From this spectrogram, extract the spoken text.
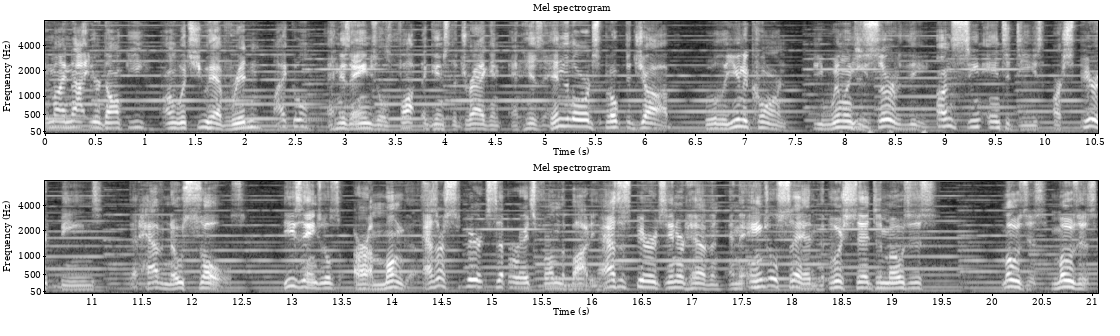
Am I not your donkey on which you have ridden? Michael and his angels fought against the dragon and his. Then the Lord spoke to Job, Will the unicorn be willing to serve thee? Unseen entities are spirit beings that have no souls. These angels are among us. As our spirit separates from the body, as the spirits entered heaven, and the angel said, The bush said to Moses, Moses, Moses,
